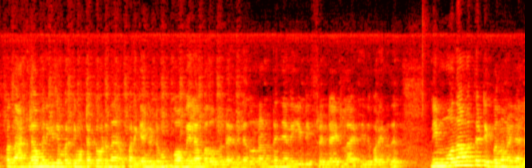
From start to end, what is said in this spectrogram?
ഇപ്പോൾ നാട്ടിലാകുമ്പോൾ എനിക്ക് ചെമ്പരത്തി മുട്ടൊക്കെ ഇവിടുന്ന് പറിക്കാൻ കിട്ടും. ബോംബെയിലാകുമ്പോൾ അതൊന്നും ഉണ്ടായിരുന്നില്ല. അതുകൊണ്ടാണ് ഞാൻ ഈ ഡിഫറെന്റ് ആയിട്ടുള്ള ഇത് പറയുന്നത്. ഇനി മൂന്നാമത്തെ ടിപ്പ് എന്ന് പറഞ്ഞു കഴിഞ്ഞാൽ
